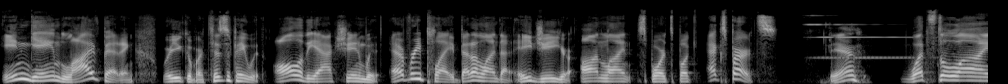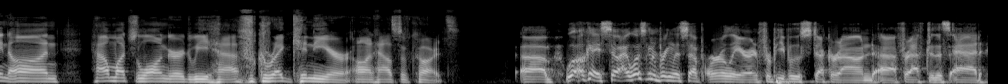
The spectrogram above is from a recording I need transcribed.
in-game live betting where you can participate with all of the action with every play. BetOnline.ag, your online sportsbook experts. Yeah. What's the line on how much longer do we have Greg Kinnear on House of Cards? Um, well, okay, so I was going to bring this up earlier, and for people who stuck around uh, for after this ad,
